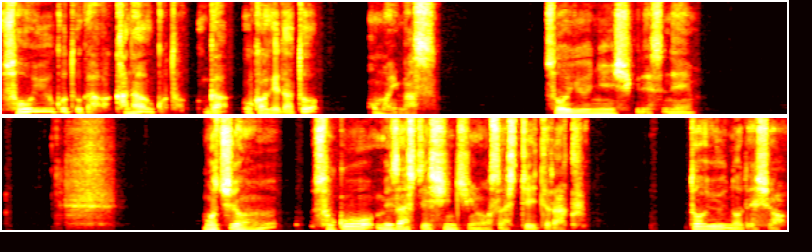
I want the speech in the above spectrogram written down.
そういうことが叶うことがおかげだと思います。そういう認識ですね。もちろんそこを目指して信心をさせていただくというのでしょ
